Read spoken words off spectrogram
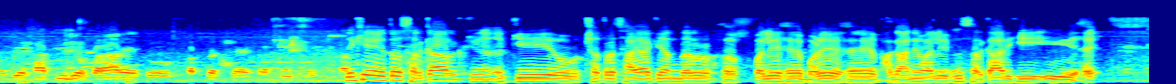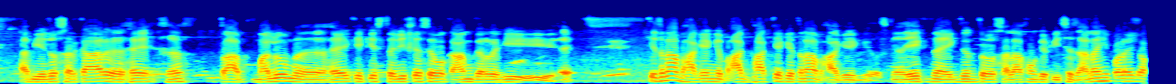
जो फरार है तो कब तक है? देखिए ये तो सरकार की छत्र छाया के अंदर पले है बड़े है भगाने वाले भी सरकार ही है। अब ये जो सरकार है तो आप मालूम है कि किस तरीके से वो काम कर रही है। कितना भागेंगे, भाग भाग के कितना भागेंगे उसके एक ना एक दिन तो सलाखों के पीछे जाना ही पड़ेगा।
